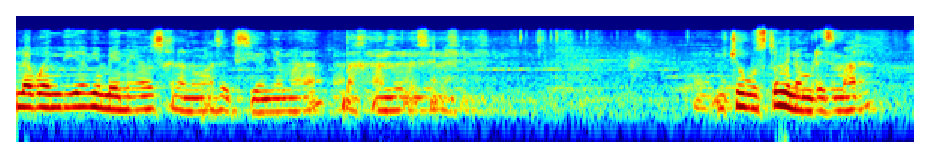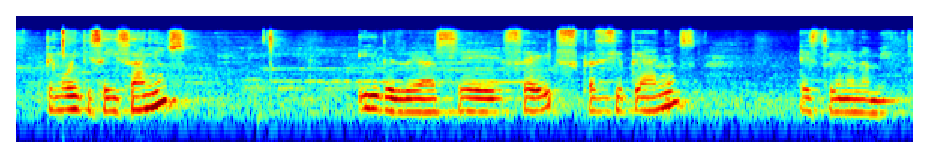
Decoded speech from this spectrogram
Hola, buen día, bienvenidos a la nueva sección llamada Bajando el escenario. Eh, mucho gusto, mi nombre es Mara, tengo 26 años y desde hace 6, casi 7 años estoy en el ambiente.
